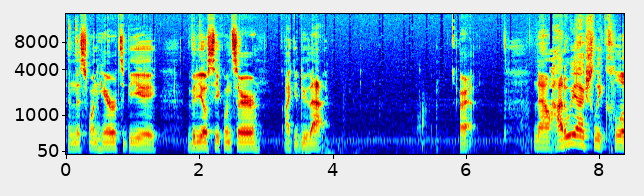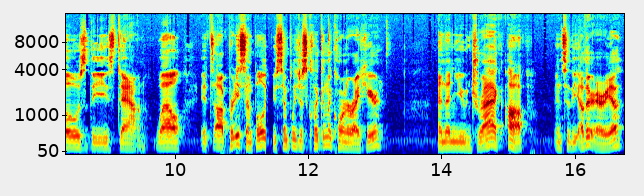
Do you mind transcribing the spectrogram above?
and this one here to be a video sequencer. I could do that. All right. Now, how do we actually close these down? Well, It's uh, pretty simple. You simply just click in the corner right here, and then you drag up into the other area,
